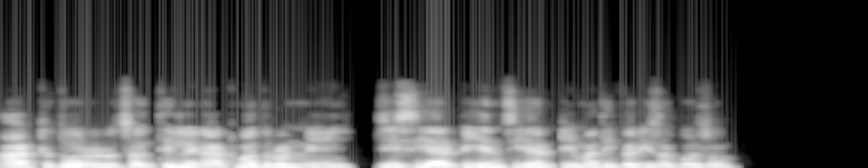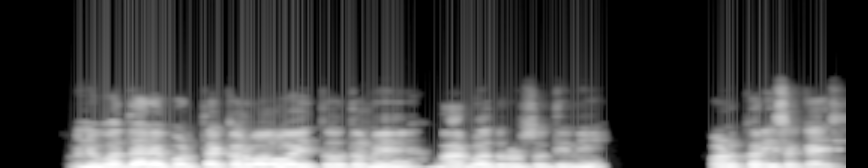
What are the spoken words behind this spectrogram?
આઠ ધોરણ છ થી લઈને આઠમા ધોરણની જીસીઆરટી એનસીઆરટી માંથી કરી શકો છો અને વધારે પડતા કરવા હોય તો તમે બારમા ધોરણ સુધીની પણ કરી શકાય છે.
